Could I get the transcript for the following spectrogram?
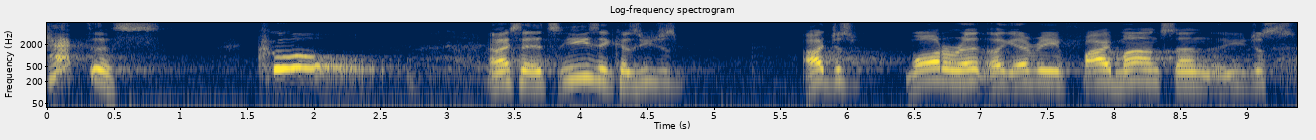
Cactus. Cool. And I said, it's easy because you just, I just water it like every five months and you just,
